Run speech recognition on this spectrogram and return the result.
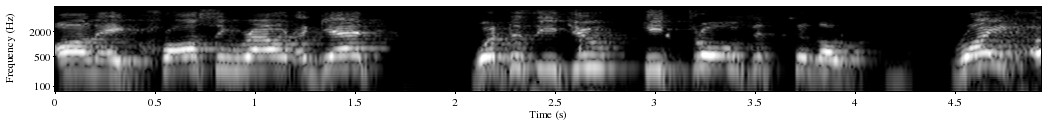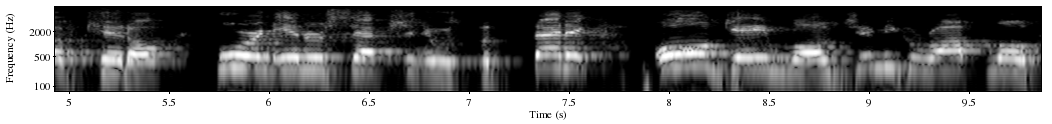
on a crossing route again. What does he do? He throws it to the right of Kittle for an interception. It was pathetic all game long. Jimmy Garoppolo,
